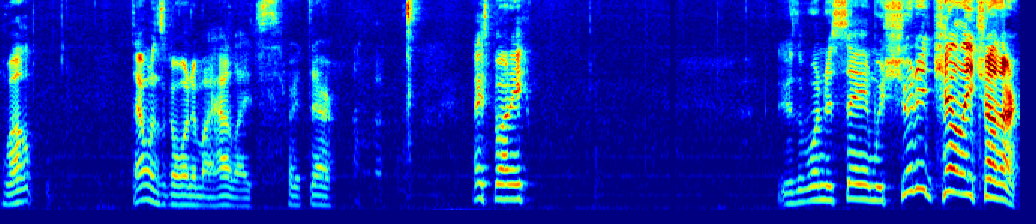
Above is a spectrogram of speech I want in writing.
Well, that one's going in my highlights right there. Thanks, buddy. You're the one who's saying we shouldn't kill each other.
